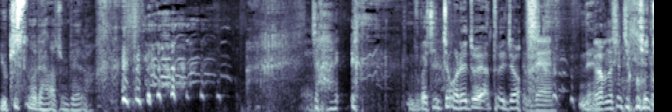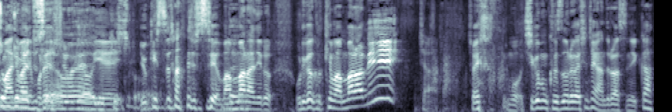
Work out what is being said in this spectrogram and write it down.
유키스 노래 하나 준비해라. 자, 누가 신청을 해줘야 들죠. 네. 네. 여러분들 신청 신청 좀 많이 좀 많이. 보내주시고요. 예, 예, 유키스로. 유키스를 해주세요. 만만하니로. 우리가 그렇게 만만하니? 자, 저희 뭐 지금은 그 노래가 신청이 안 들어왔으니까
